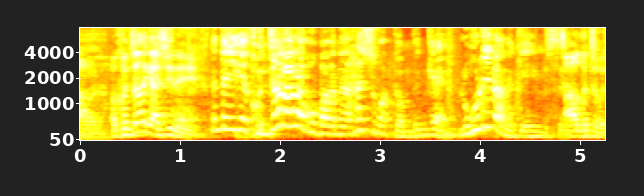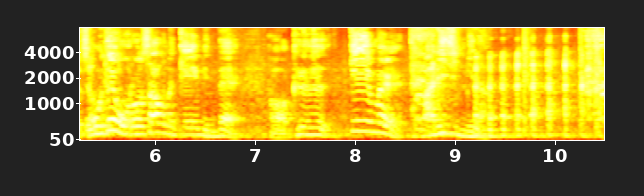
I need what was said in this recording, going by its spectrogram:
이거는. 그러니까 어, 건전하게 하시네 근데 이게 건전하다고만은 할 수밖에 없는 게 롤이라는 게임이 있어요. 아, 그쵸, 그쵸. 5대 5로 싸우는 게임인데 어, 그 게임을 많이 집니다.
